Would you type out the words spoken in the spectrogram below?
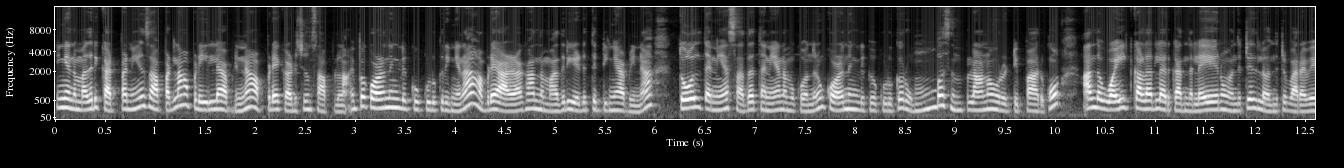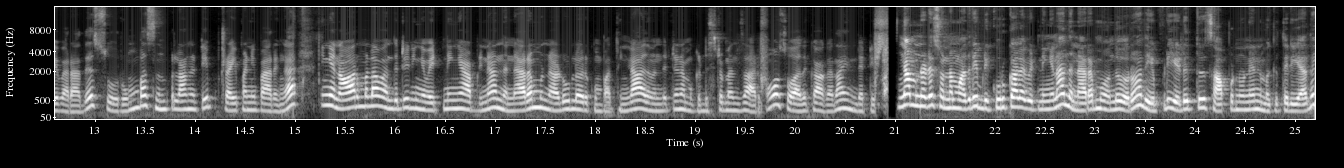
நீங்கள் இந்த மாதிரி கட் பண்ணியும் சாப்பிடலாம். அப்படி இல்லை அப்படின்னா அப்படியே கடிச்சும் சாப்பிடலாம். இப்போ குழந்தைங்களுக்கு கொடுக்குறீங்கன்னா அப்படியே அழகாக அந்த மாதிரி எடுத்துட்டீங்க அப்படின்னா தோல் தனியாக சதை தனியாக நமக்கு வந்துடும் குழந்தைங்களுக்கு கொடுக்க ரொம்ப சிம்பிளான ஒரு டிப்பாக இருக்கும். அந்த ஒயிட் கலரில் இருக்க அந்த லேயரும் வந்துட்டு இதில் வந்துட்டு வரவே வராது. ஸோ ரொம்ப சிம்பிளான டிப் ட்ரை பண்ணி பாருங்கள் நீங்கள் நார்மலாக வந்துட்டு நீங்கள் வெட்டினீங்க அப்படின்னா அந்த நரம்பு நடுவில் இருக்கும் பார்த்தீங்களா அது வந்துட்டு நமக்கு டிஸ்டர்பன்ஸாக இருக்கும். ஸோ அதுக்காக தான் இந்த டிப். நான் முன்னாடி சொன்ன மாதிரி இப்படி குறுக்கால வெட்டினீங்கன்னா அந்த நரம்பு வந்து வரும். அதை எப்படி எடுத்து சாப்பிடணும்னு நமக்கு தெரியாது.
